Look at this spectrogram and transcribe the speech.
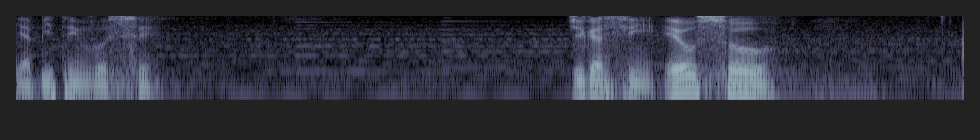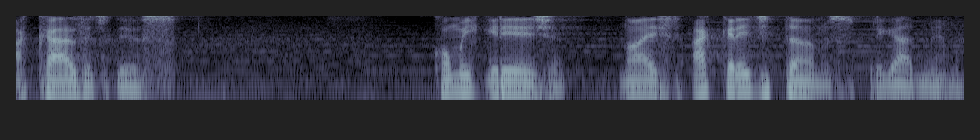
e habita em você. Diga assim: Eu sou a casa de Deus. Como igreja, nós acreditamos. Obrigado, meu irmão.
